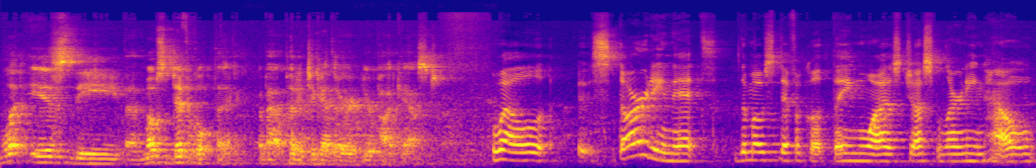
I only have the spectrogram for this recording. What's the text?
what is the uh, most difficult thing about putting together your podcast? Well, starting it the most difficult thing was just learning how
